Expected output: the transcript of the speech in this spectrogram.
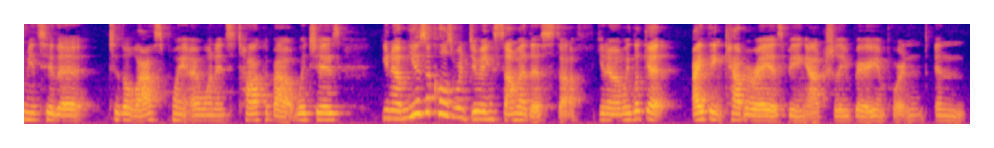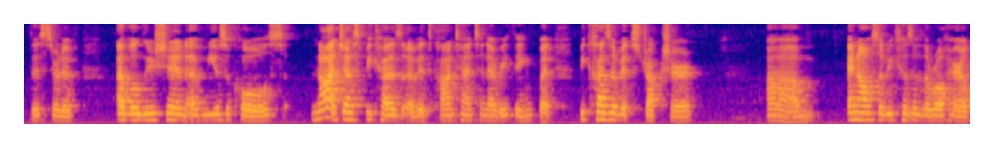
me to the to the last point I wanted to talk about, which is, you know, musicals were doing some of this stuff. You know, and we look at I think cabaret as being actually very important in this sort of evolution of musicals, not just because of its content and everything, but because of its structure. Um, and also because of the role Harold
